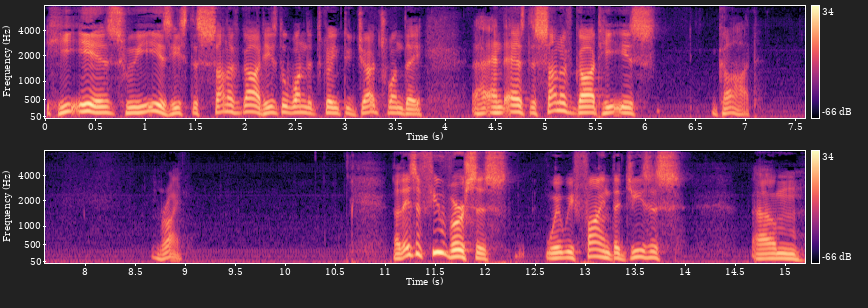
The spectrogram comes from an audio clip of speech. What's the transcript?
he is who he is. He's the Son of God. He's the one that's going to judge one day. Uh, and as the Son of God, he is God. Right. Now, there's a few verses where we find that Jesus um,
